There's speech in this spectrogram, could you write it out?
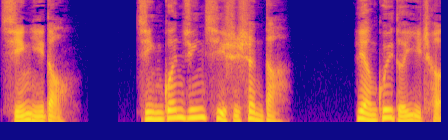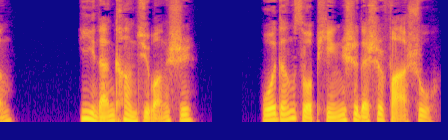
秦尼道：“锦官军气势甚大，量归得一城，亦难抗拒王师。我等所平视的是法术，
